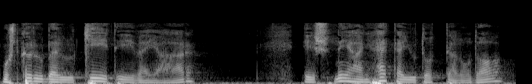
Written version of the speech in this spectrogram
Most körülbelül két éve jár, és néhány hete jutott el oda,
